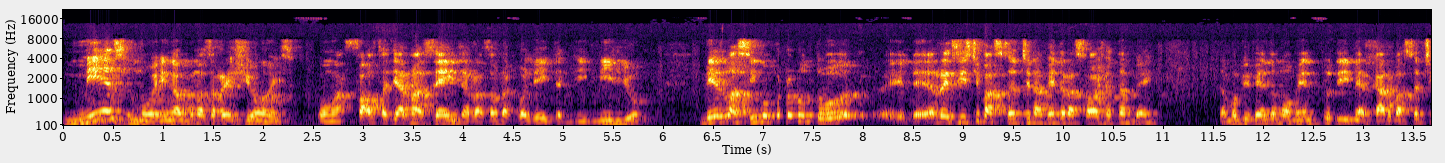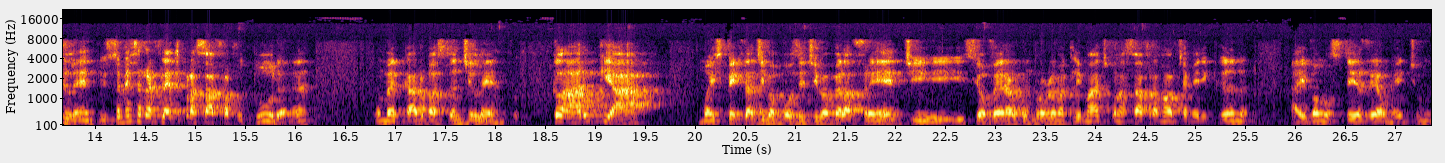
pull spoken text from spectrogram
Mesmo em algumas regiões, com a falta de armazéns em razão da colheita de milho, mesmo assim o produtor resiste bastante na venda da soja também. Estamos vivendo um momento de mercado bastante lento. Isso também se reflete para a safra futura, né? Um mercado bastante lento. Claro que há uma expectativa positiva pela frente. Se houver algum problema climático na safra norte-americana, aí vamos ter realmente um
